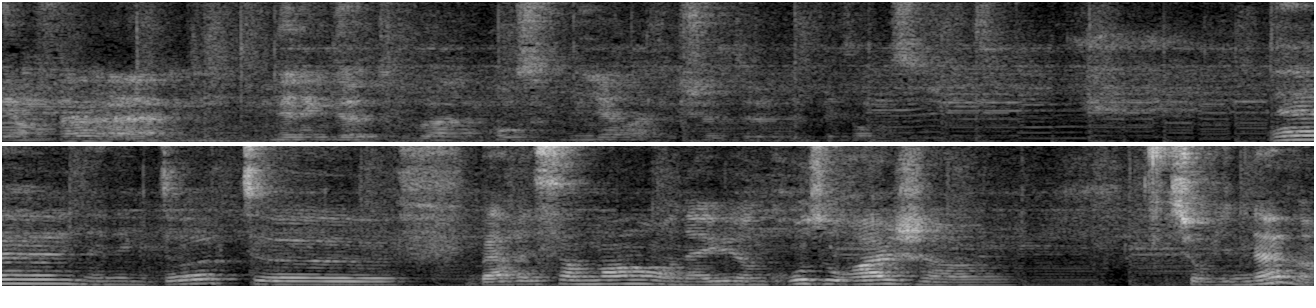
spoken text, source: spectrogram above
Et enfin, une anecdote ou un bon souvenir, quelque chose de, de plaisant dans ce gîte? Euh, une anecdote. Euh, bah, récemment, on a eu un gros orage euh, sur Villeneuve.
